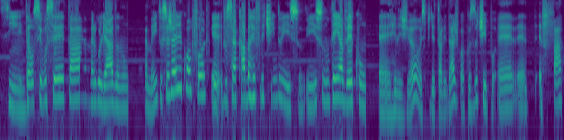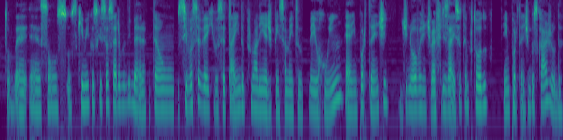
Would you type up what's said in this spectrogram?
Sim. Então, se você está mergulhado num pensamento, seja ele qual for, você acaba refletindo isso. E isso não tem a ver com é, religião, espiritualidade, qualquer coisa do tipo. É, é, é fato, é, é, são os, os, químicos que seu cérebro libera. Então, se você vê que você está indo para uma linha de pensamento meio ruim, é importante, de novo, a gente vai frisar isso o tempo todo, é importante buscar ajuda.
